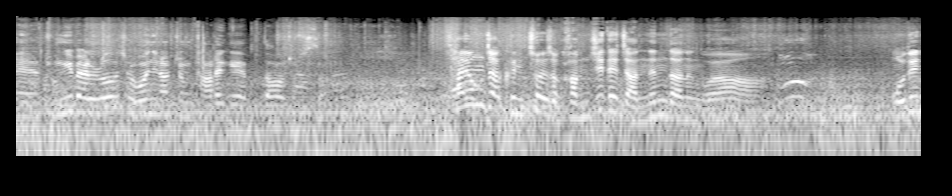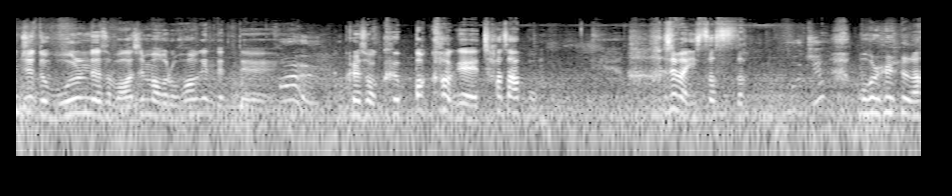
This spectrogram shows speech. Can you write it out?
예, 종이별로 저번이랑 좀 다르게 넣어줬어. 사용자 근처에서 감지되지 않는다는 거야. 어딘지도 모르는 데서 마지막으로 확인됐대. 헐, 그래서 급박하게 찾아봄. 하지만 있었어. 뭐지? 몰라.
